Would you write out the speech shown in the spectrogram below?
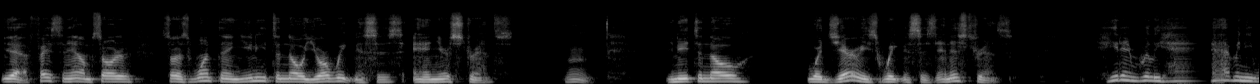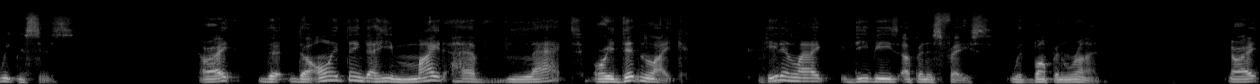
Yeah, facing him. So, so there's one thing you need to know your weaknesses and your strengths. Hmm. You need to know what Jerry's weaknesses and his strengths. He didn't really have any weaknesses. All right. The the only thing that he might have lacked or he didn't like, mm-hmm. he didn't like DBs up in his face with bump and run. All right.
